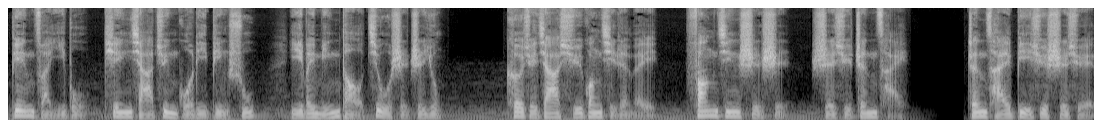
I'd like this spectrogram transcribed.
编纂一部《天下郡国立病书》，以为明道救世之用。科学家徐光启认为，方今世事实需真才，真才必须实学，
